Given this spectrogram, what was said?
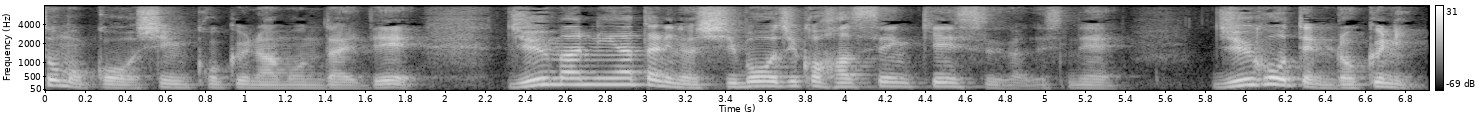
最もこう深刻な問題で、10万人あたりの死亡事故発生件数がですね、15.6人。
